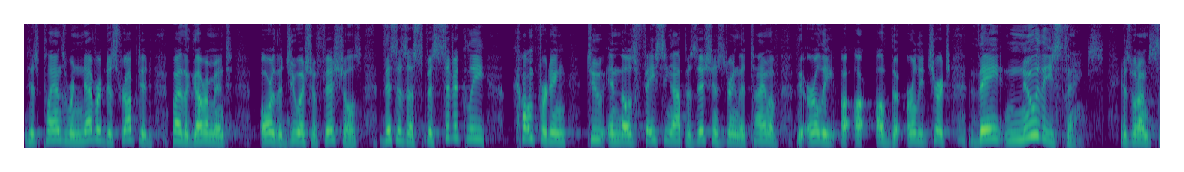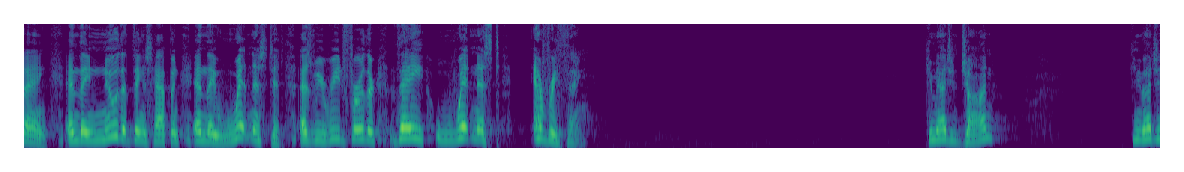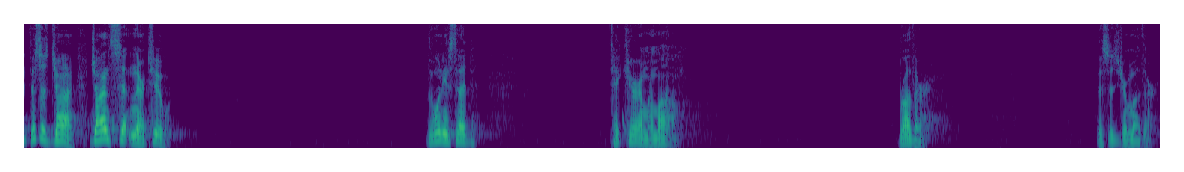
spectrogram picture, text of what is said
his plans were never disrupted by the government or the Jewish officials. This is a specifically comforting to in those facing oppositions during the time of the early uh, uh, of the early church. They knew these things is what i'm saying. And they knew that things happened and they witnessed it. As we read further they witnessed everything. Can you imagine john? Can you imagine? This is john. John's sitting there too. The one who said Take care of my mom. Brother, this is your mother.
